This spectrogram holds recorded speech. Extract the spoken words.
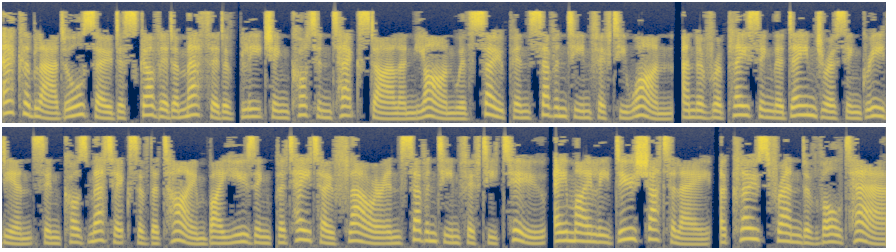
Ekeblad also discovered a method of bleaching cotton textile and yarn with soap in 1751, and of replacing the dangerous ingredients in cosmetics of the time by using potato flour in 1752. Émilie du Châtelet, a close friend of Voltaire,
